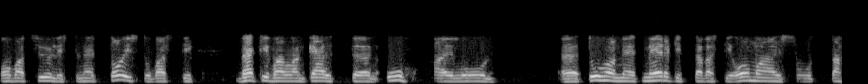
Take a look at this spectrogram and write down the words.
ovat syyllistyneet toistuvasti väkivallan käyttöön, uhkailuun, tuhonneet merkittävästi omaisuutta,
